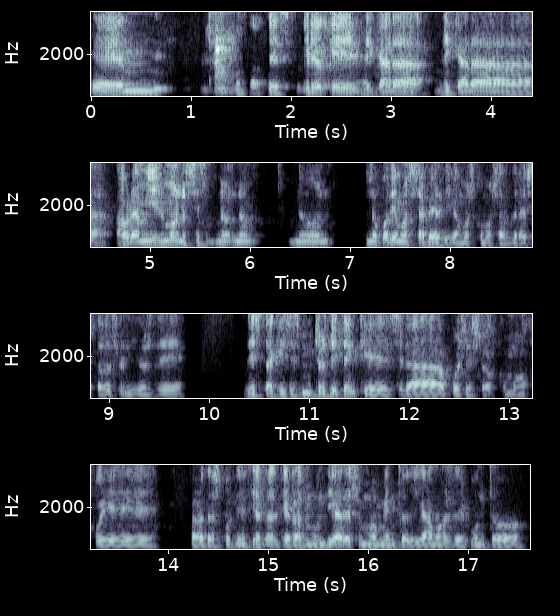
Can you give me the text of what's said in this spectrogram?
Em, entonces, creo que de cara, de cara ahora mismo no, no, no, no, podemos saber, digamos, cómo saldrá Estados Unidos de, de esta crisis. Muchos dicen que será, pues eso, como fue para otras potencias las guerras mundiales, un momento, digamos, de punto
